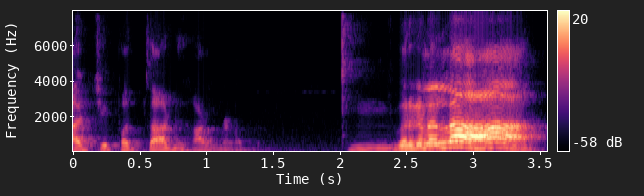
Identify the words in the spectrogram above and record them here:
ஆட்சி பத்தாண்டு காலம் நடந்தது. இவர்களெல்லாம்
